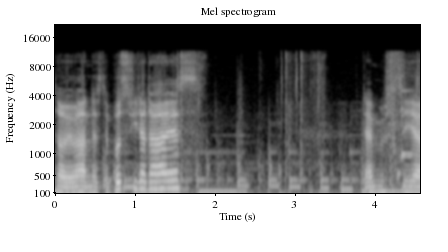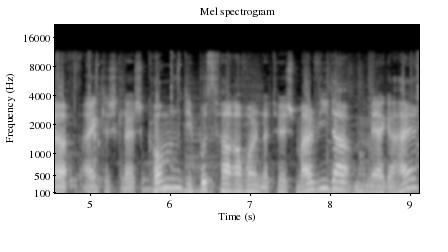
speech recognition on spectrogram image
So, wir warten, dass der Bus wieder da ist. Der müsste ja eigentlich gleich kommen. Die Busfahrer wollen natürlich mal wieder mehr Gehalt.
